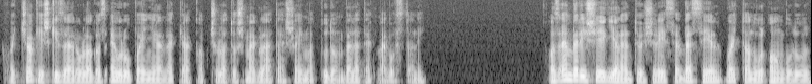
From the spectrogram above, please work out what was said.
hogy csak és kizárólag az európai nyelvekkel kapcsolatos meglátásaimat tudom veletek megosztani. Az emberiség jelentős része beszél vagy tanul angolul.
